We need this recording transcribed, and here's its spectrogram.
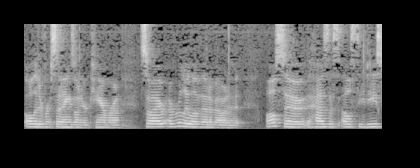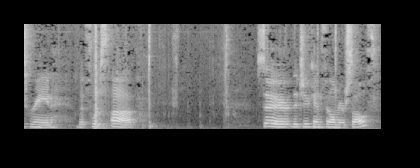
all the different settings on your camera. So I, I really love that about it. Also, it has this LCD screen that flips up so that you can film yourself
